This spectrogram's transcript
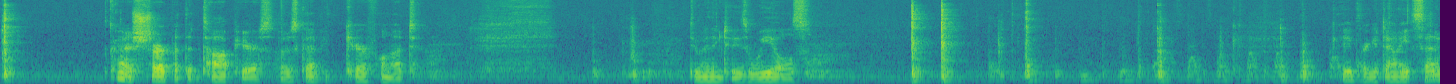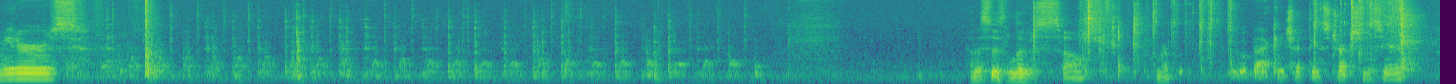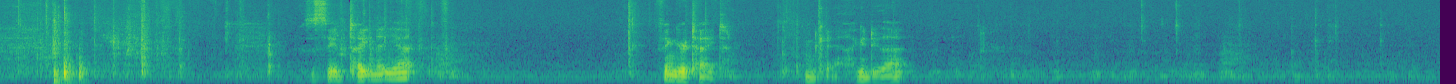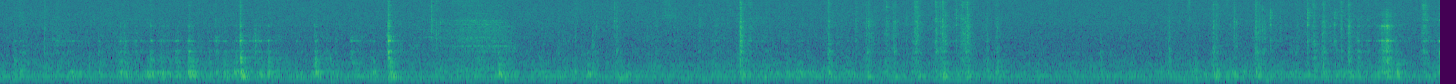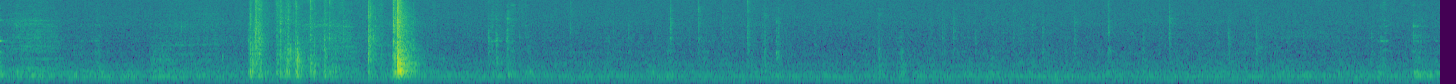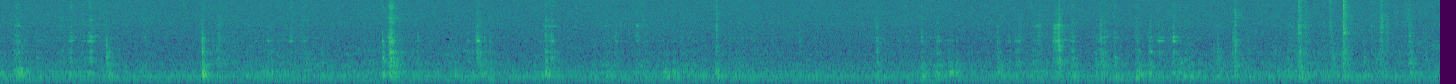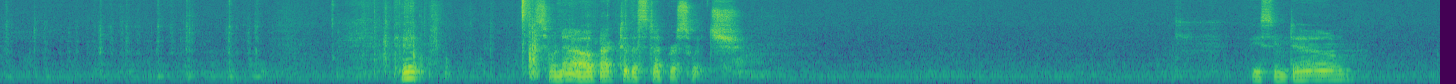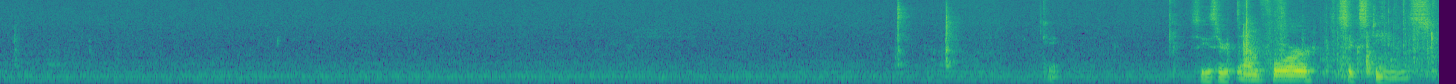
It's kind of sharp at the top here, so I just gotta be careful not to do anything to these wheels. Okay, bring it down eight centimeters. Now this is loose, so remember, go back and check the instructions here. Does it say to tighten it yet? Finger tight. Okay, I can do that. Okay, So now back to the stepper switch. Facing down. Okay. So these are M4 16s.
